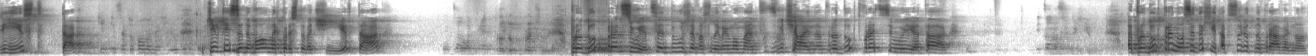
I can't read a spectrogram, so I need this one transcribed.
Ріст, так, Кількість задоволених юзерів. кількість задоволених користувачів, так. Продукт працює. Продукт працює. Це дуже важливий момент. Звичайно, продукт працює, так. Е, Продукт приносить дохід, абсолютно правильно.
